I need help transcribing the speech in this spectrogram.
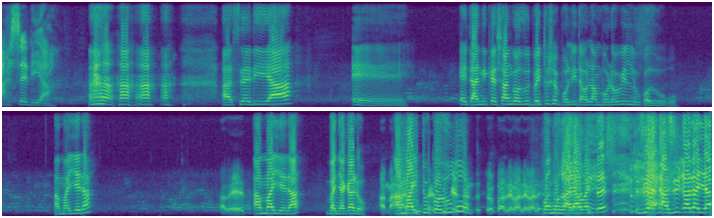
aseria. Azeria, e, eta nik esango dut behitu ze polita, holan borobilduko dugu. Amaiera? A ver. Amaiera? Baina, karo, Ama- ah, amaituko dugu, Vale, vale, vale. joango gara baitzen, hasi gara ja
